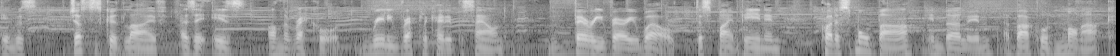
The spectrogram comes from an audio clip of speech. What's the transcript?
it was just as good live as it is on the record. Really replicated the sound very, very well, despite being in quite a small bar in Berlin, a bar called Monarch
